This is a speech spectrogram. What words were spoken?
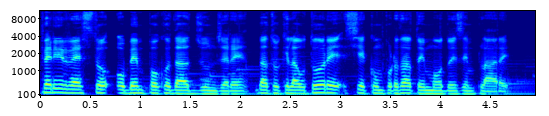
per il resto ho ben poco da aggiungere, dato che l'autore si è comportato in modo esemplare.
